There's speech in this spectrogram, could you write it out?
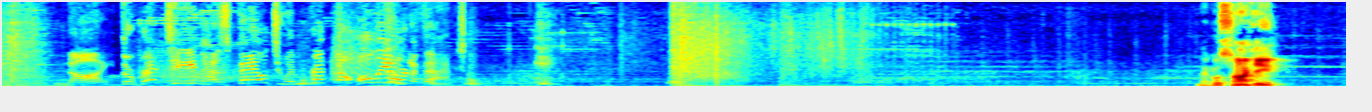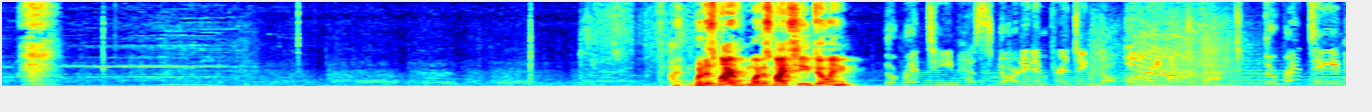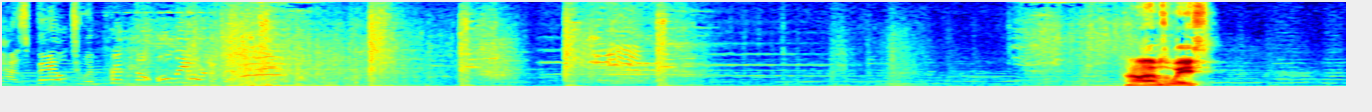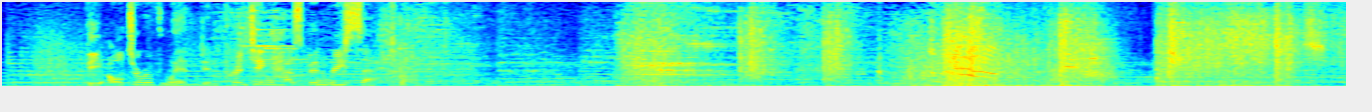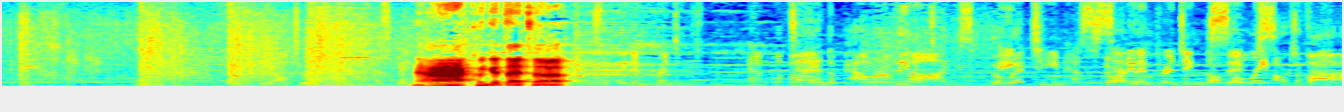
imprint the holy artifact. There goes Taki. What is my what is my team doing? Oh, that was a waste. The altar of wind imprinting has been reset. The altar of wind has been Nah, couldn't get that. Uh, have been imprinted, amplifying the power of the altars. The red team has started imprinting the holy artifact.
